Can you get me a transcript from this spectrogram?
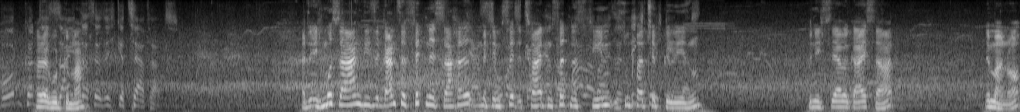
Boden. Hat er gut sein, gemacht. er. Also ich muss sagen, diese ganze Fitness-Sache Ja, mit dem Fit zweiten Fitness-Team, super Tipp gewesen. Bin ich sehr begeistert. Immer noch.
